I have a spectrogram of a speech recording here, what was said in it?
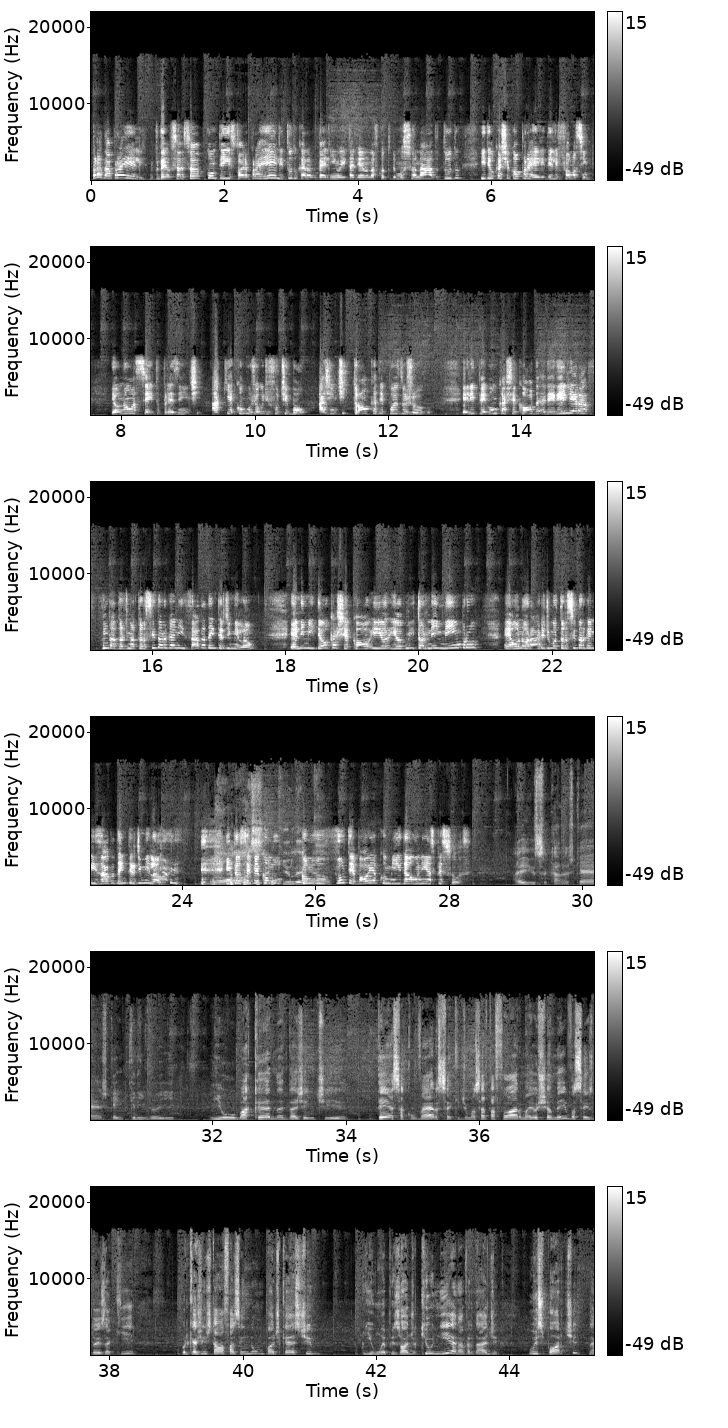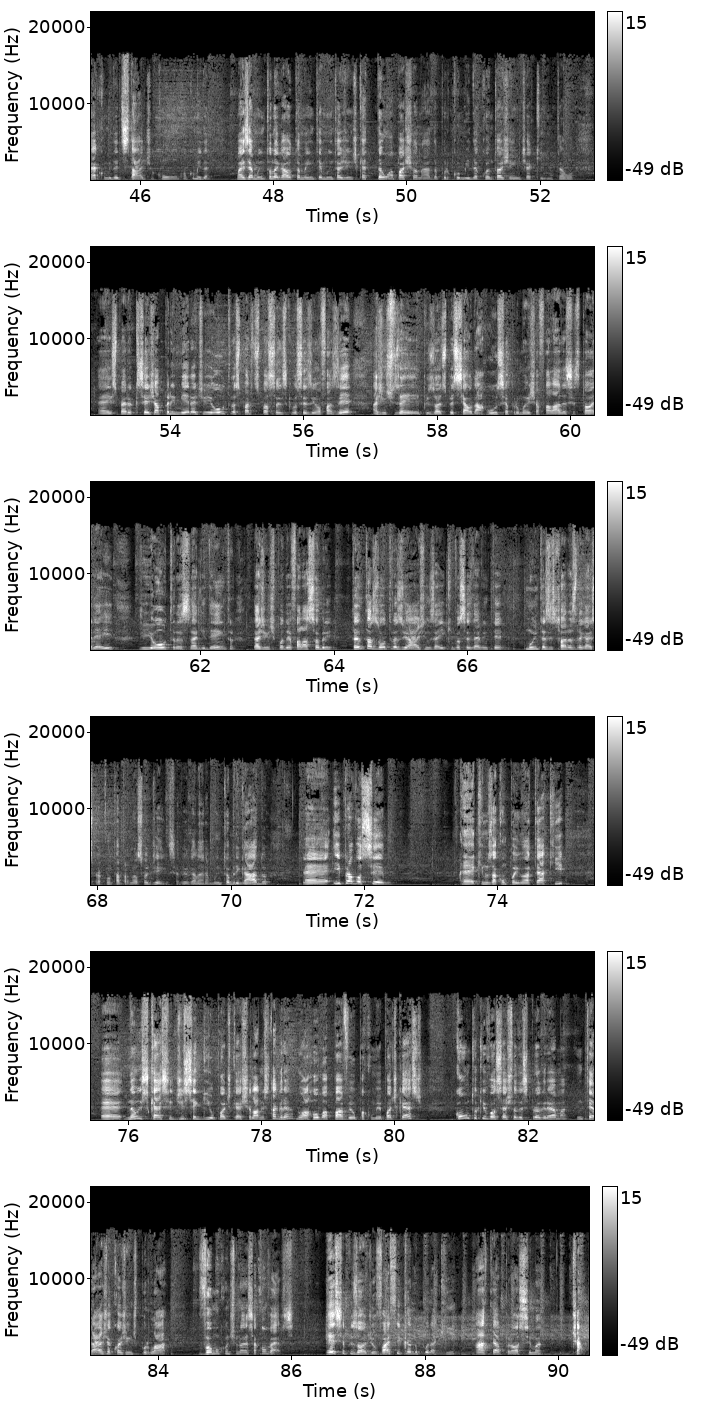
para dar para ele. Eu só, só contei a história para ele, tudo, o cara velhinho italiano lá ficou tudo emocionado, tudo, e deu o cachecol para ele. Ele falou assim: eu não aceito presente. Aqui é como um jogo de futebol. A gente troca depois do jogo. Ele pegou um cachecol. Ele era fundador de uma torcida organizada da Inter de Milão. Ele me deu o cachecol e eu, eu me tornei membro é, honorário de uma torcida organizada da Inter de Milão. Nossa, então você vê como, como o futebol e a comida unem as pessoas. É isso, cara. Acho que é, acho que é incrível. E, e o bacana da gente ter essa conversa é que, de uma certa forma, eu chamei vocês dois aqui porque a gente estava fazendo um podcast e um episódio que unia, na verdade, o esporte, né, comida de estádio, com, com a comida. Mas é muito legal também ter muita gente que é tão apaixonada por comida quanto a gente aqui. Então, é, espero que seja a primeira de outras participações que vocês iam fazer. A gente fizer episódio especial da Rússia para o Mancha falar dessa história aí, de outras ali dentro, da gente poder falar sobre tantas outras viagens aí que vocês devem ter muitas histórias legais para contar para nossa audiência, viu, galera? Muito obrigado. É, e para você é, que nos acompanhou até aqui, É, não esquece de seguir o podcast lá no Instagram, no arroba Comer Podcast. Conta o que você achou desse programa, interaja com a gente por lá. Vamos continuar essa conversa. Esse episódio vai ficando por aqui. Até a próxima. Tchau.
